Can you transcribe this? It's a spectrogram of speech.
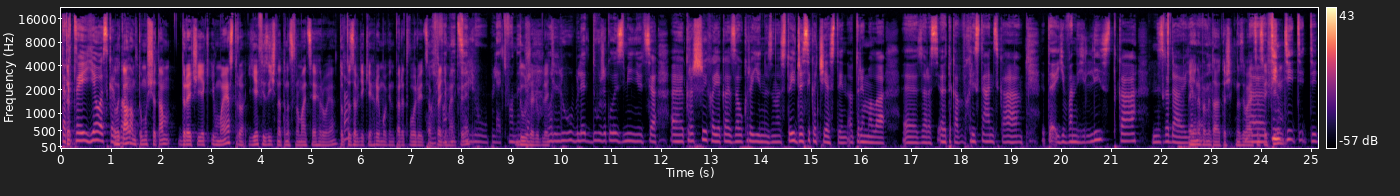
Так Та- це і є Оскар лекалам, тому що там, до речі, як і в маестро, є фізична трансформація героя. Тобто, Так. завдяки гриму він перетворюється в Фредді Фредді вони це люблять. Вони Дуже люблять. Люблять дуже, коли змінюється е, крашиха, яка за Україну за нас стоїть. Джесіка Честейн отримала зараз е, така християнська євангелістка. Не згадаю. Я, я не пам'ятаю теж, як називається Е, цей фільм. ті- ті- ті-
